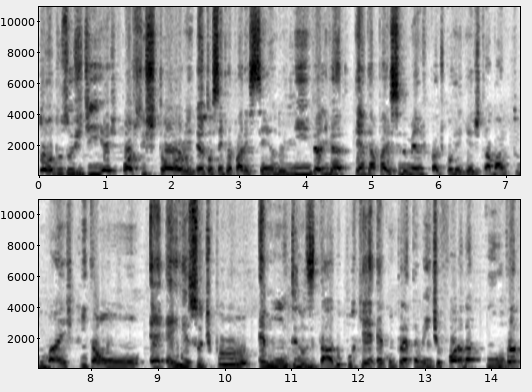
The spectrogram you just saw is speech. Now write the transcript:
todos os dias, posta story, eu tô sempre aparecendo, Lívia, a Lívia tem até aparecido menos por causa de correria de trabalho e tudo mais. Então é, é isso, tipo, é muito inusitado, porque é completamente fora da curva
